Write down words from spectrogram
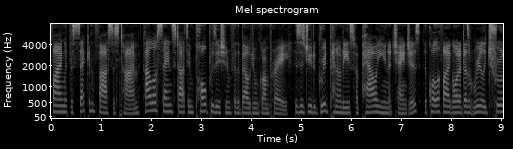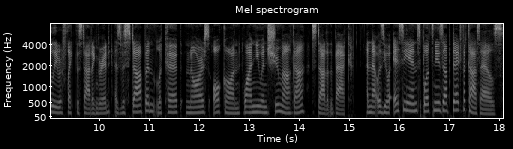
qualifying with the second fastest time, Carlos Sainz starts in pole position for the Belgium Grand Prix. This is due to grid penalties for power unit changes. The qualifying order doesn't really truly reflect the starting grid, as Verstappen, Leclerc, Norris, Ocon, Guan Yu, and Schumacher start at the back. And that was your SEN Sports News update for carsales.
